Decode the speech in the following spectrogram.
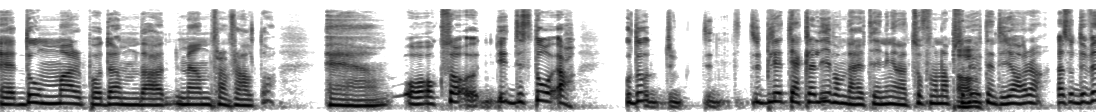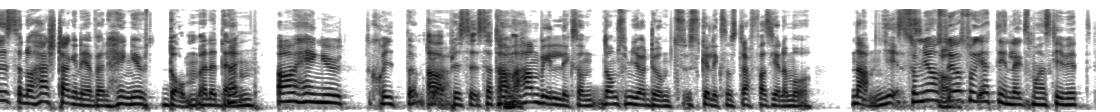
Eh, domar på dömda män framförallt då. Eh, och också, det, det står, ja, och då, det, det blir ett jäkla liv om det här i tidningarna, så får man absolut inte göra. Alltså devisen och hashtaggen är väl häng ut dem eller den. Ja, häng ut skiten tror Ja, jag. precis. Så att han, han vill liksom, de som gör dumt ska liksom straffas genom att namnges. Som jag, så jag såg ett inlägg som han hade skrivit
